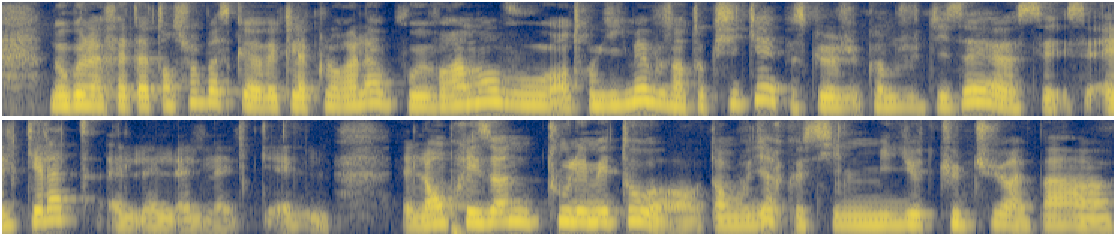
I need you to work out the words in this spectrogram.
donc on a fait attention parce qu'avec la chlorella, vous pouvez vraiment vous, entre guillemets, vous intoxiquer parce que, comme je vous disais, c'est elle chélate, elle, elle, elle, elle, elle emprisonne tous les métaux. autant vous dire que si le milieu de culture est pas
